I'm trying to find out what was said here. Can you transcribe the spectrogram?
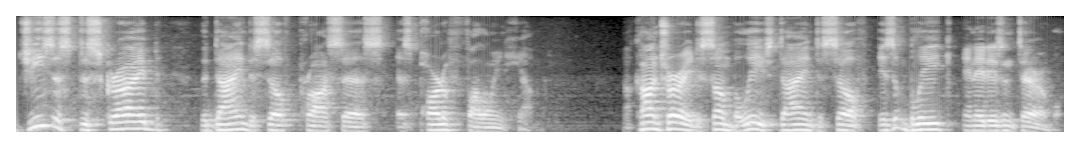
Jesus described the dying to self process as part of following him. Now, contrary to some beliefs, dying to self isn't bleak and it isn't terrible.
